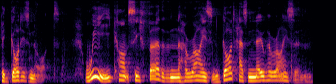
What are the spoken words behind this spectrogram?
Okay, God is not. We can't see further than the horizon. God has no horizon.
